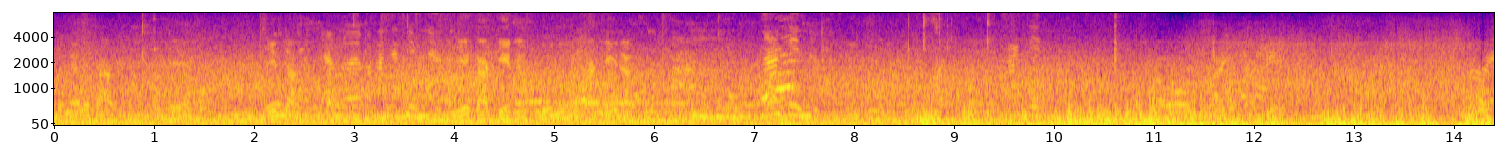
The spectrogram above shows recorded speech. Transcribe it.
เป็นไงรสชาติโอเคชิม ยังยังเลยกำลังจะชิมเนี่ยอันนี้กาเกตนะดูเนื้อกาเกตนะน่ากินอะน่ากินเราไล่กับกาเกตอร่อย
